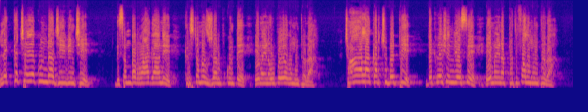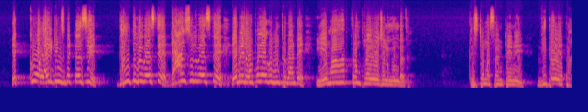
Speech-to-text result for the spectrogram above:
లెక్క చేయకుండా జీవించి డిసెంబర్ రాగానే క్రిస్టమస్ జరుపుకుంటే ఏమైనా ఉపయోగం ఉంటుందా? చాలా ఖర్చు పెట్టి డెకరేషన్ చేస్తే ఏమైనా ప్రతిఫలం ఉంటుందా? ఎక్కువ లైటింగ్స్ పెట్టేసి గంతులు వేస్తే డాన్సులు వేస్తే ఏమైనా ఉపయోగం ఉంటుందా అంటే ఏమాత్రం ప్రయోజనం ఉండదు. క్రిస్టమస్ అంటేనే విధేయత.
